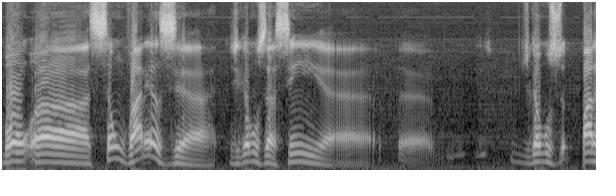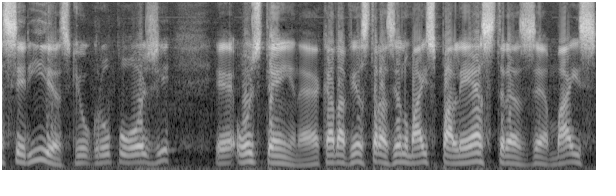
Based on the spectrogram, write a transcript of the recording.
Bom, uh, são várias, uh, digamos assim, uh, digamos, parcerias que o grupo hoje hoje tem, né? Cada vez trazendo mais palestras, mais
